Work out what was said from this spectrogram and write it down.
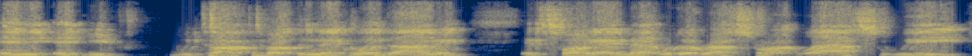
and, and you, we talked about the nickel and diming. It's funny. I met with a restaurant last week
